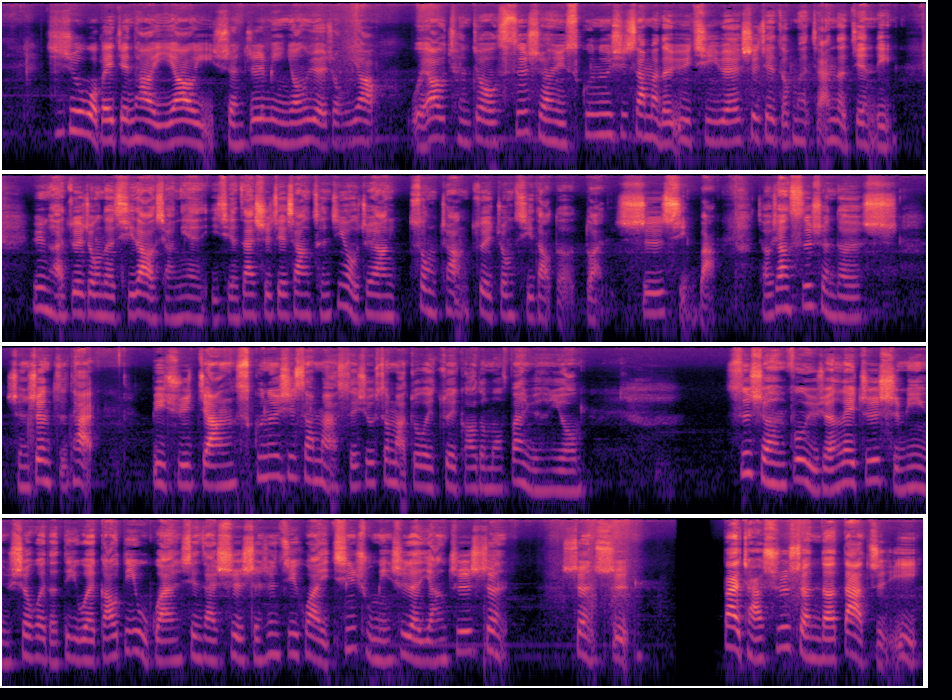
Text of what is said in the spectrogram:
其实我被践踏也要以神之名永远荣耀。我要成就司神与 Skunushi Sama 的预期约，世界总本山的建立，蕴含最终的祈祷想念。以前在世界上曾经有这样颂唱最终祈祷的短诗行吧，朝向司神的神圣姿态，必须将 Skunushi Sama、Seishu Sama 作为最高的模范缘由。司神赋予人类之使命与社会的地位高低无关，现在是神圣计划已清楚明示的羊之圣。盛世拜查师神的大旨意，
